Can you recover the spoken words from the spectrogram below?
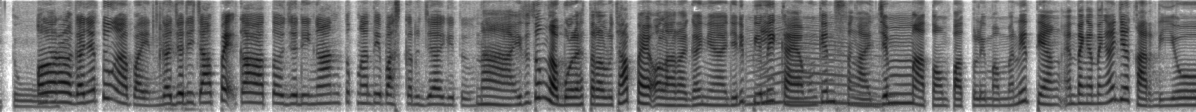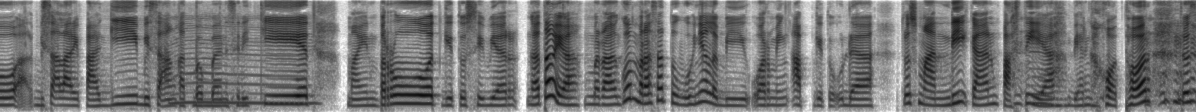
gitu. olahraganya tuh ngapain? Gak jadi capek kah atau jadi ngantuk nanti pas kerja gitu? Nah itu tuh nggak boleh terlalu capek olahraganya Jadi pilih kayak mungkin Hmm. setengah jam atau 45 menit yang enteng-enteng aja Kardio, bisa lari pagi, bisa angkat beban Hmm. sedikit Main perut gitu sih biar nggak tahu ya Gue merasa tubuhnya lebih warming up gitu Udah terus mandi kan pasti ya biar nggak kotor Terus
